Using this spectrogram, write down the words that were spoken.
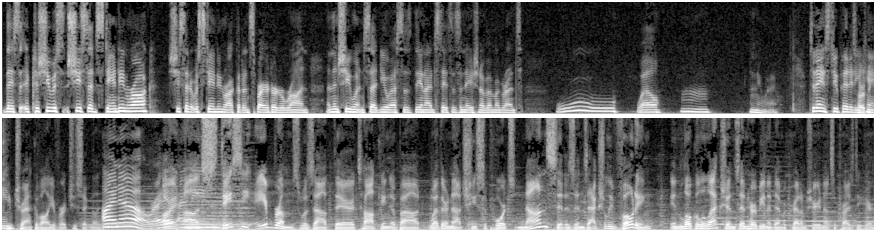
They said because she was she said Standing Rock. She said it was Standing Rock that inspired her to run, and then she went and said U.S. is the United States is a nation of immigrants. Ooh, well, Hmm. Anyway, today in stupidity, it's hard Kane. to keep track of all your virtue signaling. I know, right? All right, I uh, mean, Stacey Abrams was out there talking about whether or not she supports non-citizens actually voting in local elections, and her being a Democrat, I'm sure you're not surprised to hear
